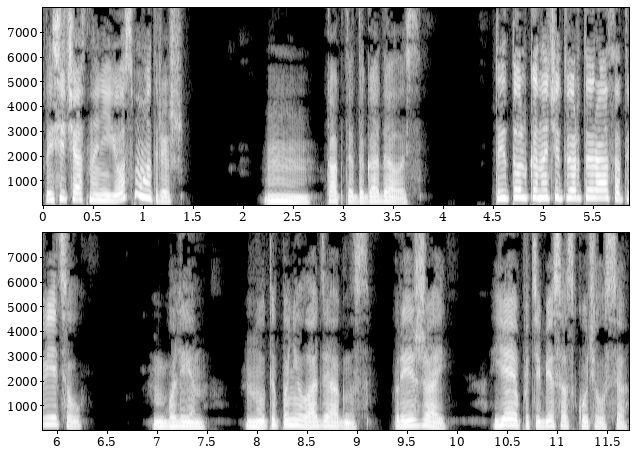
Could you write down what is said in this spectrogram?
«Ты сейчас на нее смотришь?» «Ммм, как ты догадалась?» «Ты только на четвертый раз ответил!» «Блин, ну ты поняла диагноз. Приезжай. Я и по тебе соскучился.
